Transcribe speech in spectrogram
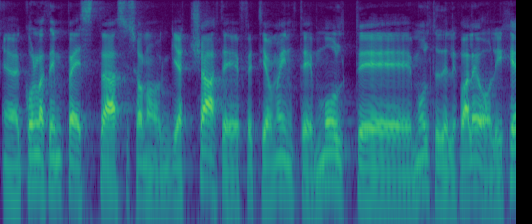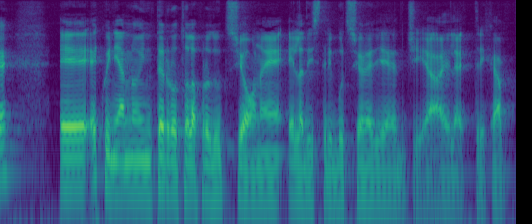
eh, con la tempesta si sono ghiacciate effettivamente molte, molte delle paleoliche e, e quindi hanno interrotto la produzione e la distribuzione di energia elettrica.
